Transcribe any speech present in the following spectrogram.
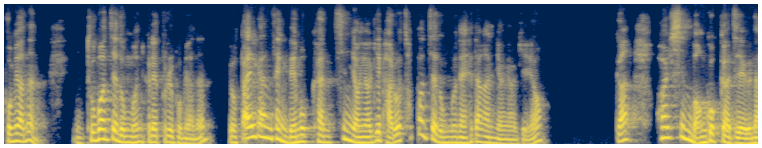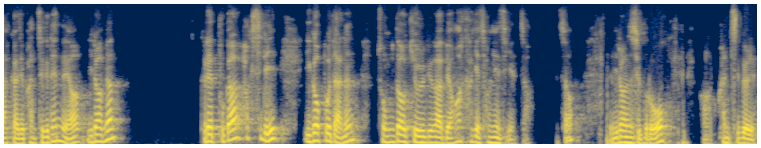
보면은 두 번째 논문 그래프를 보면은 이 빨간색 네모칸 친 영역이 바로 첫 번째 논문에 해당하는 영역이에요. 그러니까 훨씬 먼 곳까지의 은하까지 관측을 했네요. 이러면 그래프가 확실히 이것보다는 좀 더 기울기가 명확하게 정해지겠죠. 그렇죠? 이런 식으로 어, 관측을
